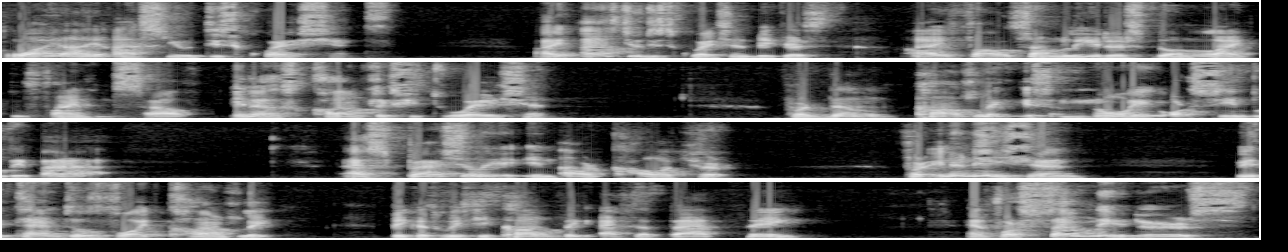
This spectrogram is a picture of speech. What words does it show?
Why I ask you these questions? I ask you this question because I found some leaders don't like to find themselves in a conflict situation. For them, conflict is annoying or simply bad, especially in our culture. For Indonesian, we tend to avoid conflict because we see conflict as a bad thing. And for some leaders,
